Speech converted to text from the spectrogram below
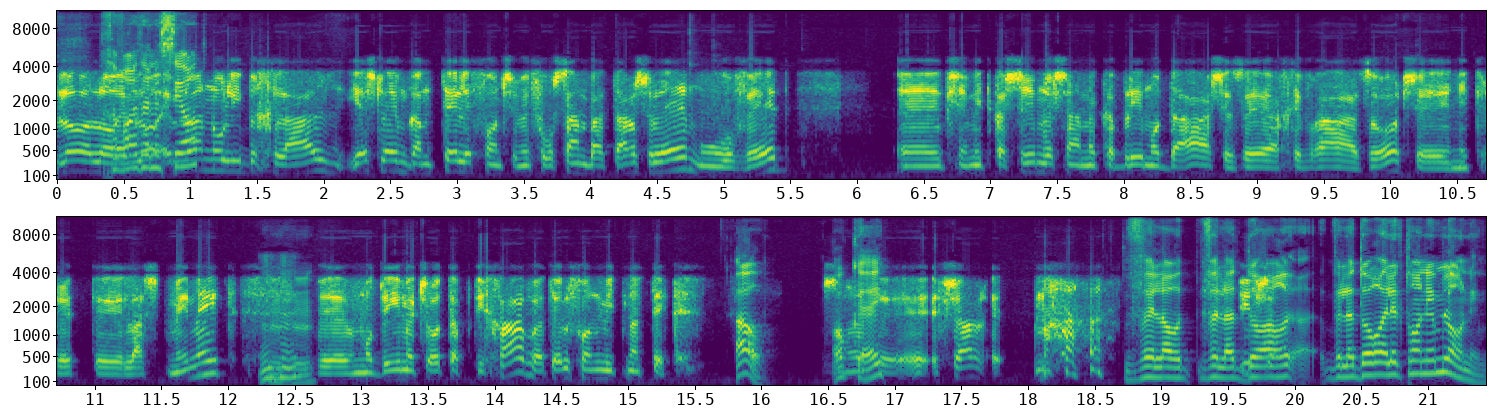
לא, לא, חברת הם לא, הם הנסיעות? לא ענו לי בכלל, יש להם גם טלפון שמפורסם באתר שלהם, הוא עובד. אה, כשהם מתקשרים לשם מקבלים הודעה שזה החברה הזאת שנקראת אה, last minute ומודיעים את שעות הפתיחה והטלפון מתנתק. או, אומרת, אוקיי. אה, אפשר? ולא- ולדואר- ולדואר האלקטרוני הם לא עונים.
